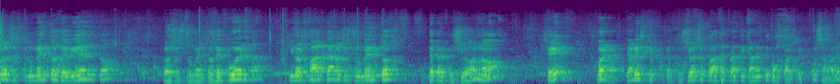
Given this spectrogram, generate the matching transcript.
Los instrumentos de viento, los instrumentos de cuerda y nos faltan los instrumentos de percusión, ¿no? ¿Sí? Bueno, ya veis que percusión se puede hacer prácticamente con cualquier cosa, ¿vale?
